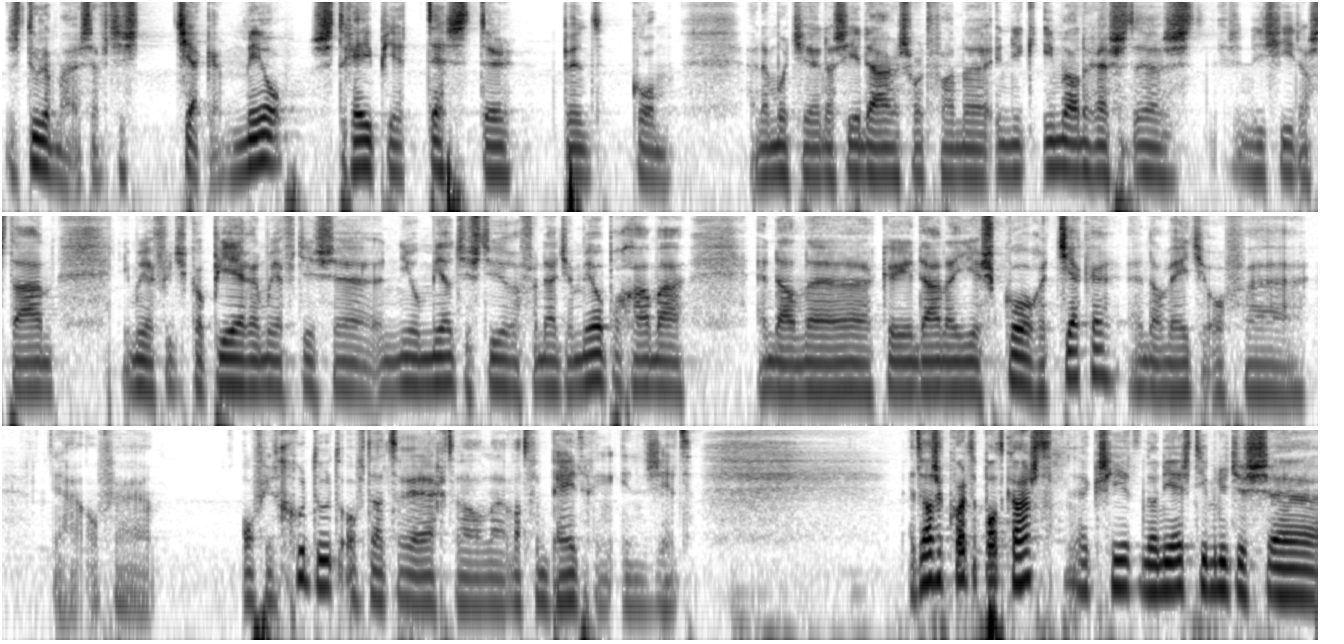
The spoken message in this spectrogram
Dus doe dat maar eens eventjes checken. Mail-tester.com. En dan, moet je, dan zie je daar een soort van uh, uniek e-mailadres, uh, die zie je dan staan. Die moet je eventjes kopiëren, moet je eventjes uh, een nieuw mailtje sturen vanuit je mailprogramma. En dan kun je daarna je score checken. En dan weet je of, ja, of, of je het goed doet of dat er echt wel wat verbetering in zit. Het was een korte podcast. Ik zie het nog niet eens 10 minuutjes uh,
